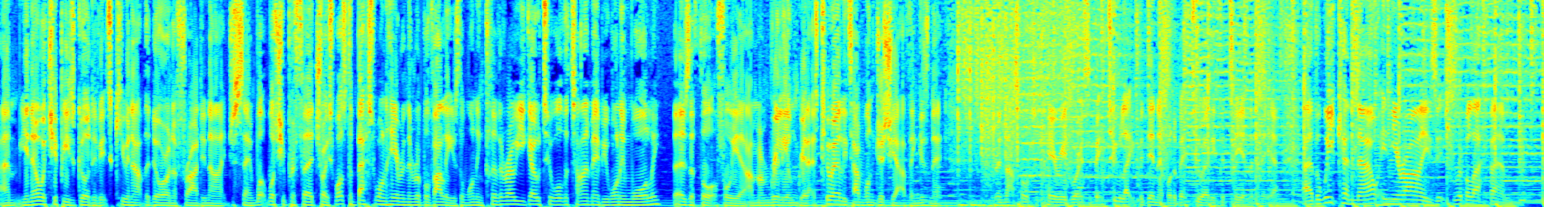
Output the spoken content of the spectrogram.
um, you know a chippy's good if it's queuing out the door on a Friday night. Just saying, what, what's your preferred choice? What's the best one here in the Ribble Valley? Is the one in Clitheroe you go to all the time? Maybe one in Whalley? There's a thought for you. I'm, I'm really hungry now. It's too early to have one just yet, I think, isn't it? We're in that sort of period where it's a bit too late for dinner, but a bit too early for tea at the minute. Yeah. Uh, the weekend now, in your eyes, it's Ribble FM.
